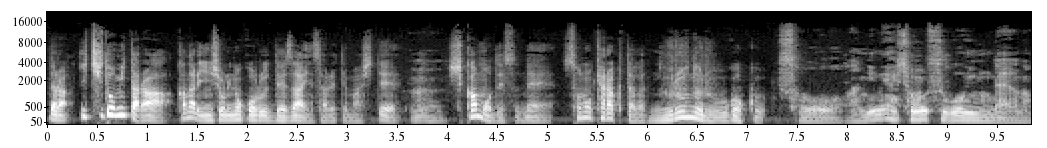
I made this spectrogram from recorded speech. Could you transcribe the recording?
だから、一度見たら、かなり印象に残るデザインされてまして、うん。しかもですね、そのキャラクターがぬるぬる動く。そう。アニメーションすごいんだよな。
